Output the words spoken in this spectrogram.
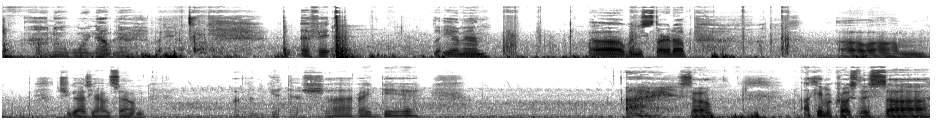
I don't know, worn out now, but F it. But yeah, man. Uh, when you start up, I'll, um, let you guys hear how it sound. let me get that shot right there. Alright, so I came across this uh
